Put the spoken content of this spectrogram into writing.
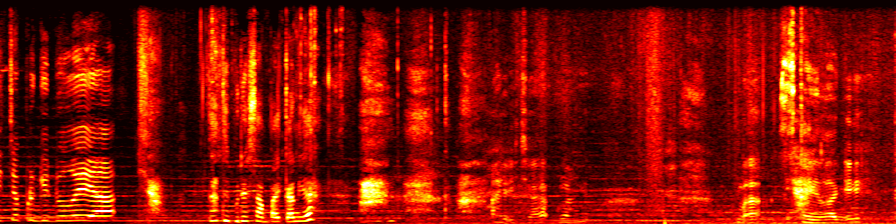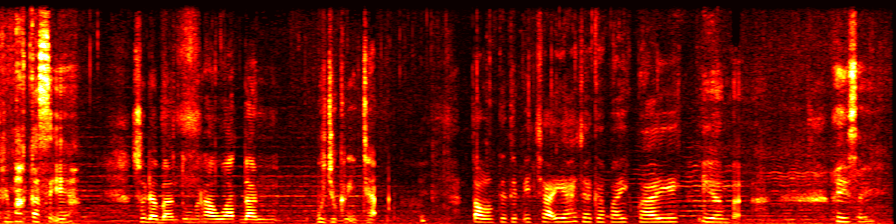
Ica pergi dulu ya. Ya, nanti Budi sampaikan ya. Ayo Ica, pulang yuk. Mbak, sekali lagi terima kasih ya. Sudah bantu merawat dan bujuk Ica. Tolong titip Ica ya, jaga baik-baik. Iya Mbak. Ayo sayang.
